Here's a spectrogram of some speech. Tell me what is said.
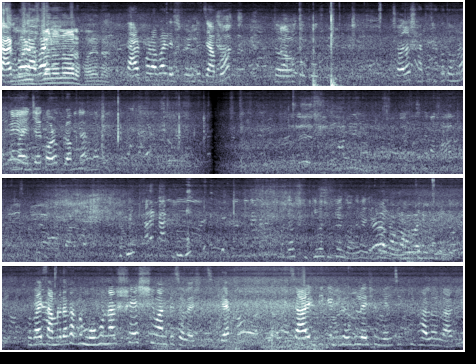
তারপর আবার বানানো আর হয় না। তারপর আবার রেস্টুরেন্টে যাব। তো চলো, সাথে থাকো তোমরা। তোমরা এনজয় করো ব্লগটা তো আমরা দেখো একদম মোহনার শেষ সীমান্তে চলে এসেছি। দেখো, চারিদিকে ঢেউগুলো এসে মেলছে, কি ভালো লাগছে।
